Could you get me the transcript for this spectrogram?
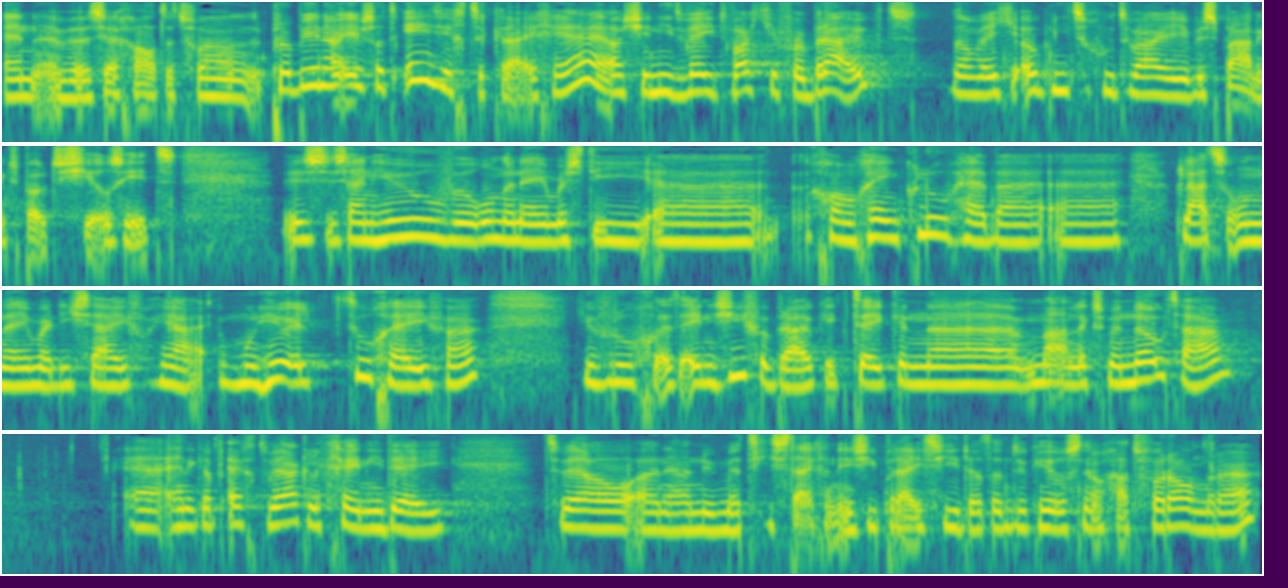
En eh, we zeggen altijd van, probeer nou eerst wat inzicht te krijgen. Hè? Als je niet weet wat je verbruikt, dan weet je ook niet zo goed waar je besparingspotentieel zit. Dus er zijn heel veel ondernemers die eh, gewoon geen clue hebben. Eh ik laatst een ondernemer die zei van ja, ik moet heel eerlijk toegeven. Je vroeg het energieverbruik. Ik teken eh, maandelijks mijn nota. Eh, en ik heb echt werkelijk geen idee. Terwijl eh, nou, nu met die stijgende energieprijs zie je dat het natuurlijk heel snel gaat veranderen.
